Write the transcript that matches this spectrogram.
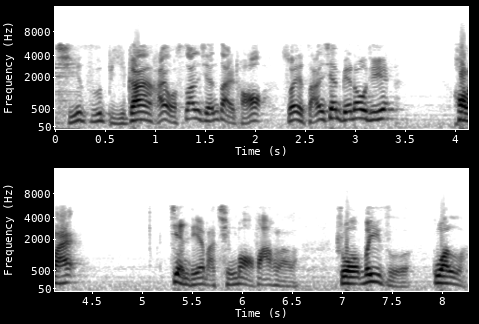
棋子、比干还有三贤在朝，所以咱先别着急。后来间谍把情报发回来了，说微子关了，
